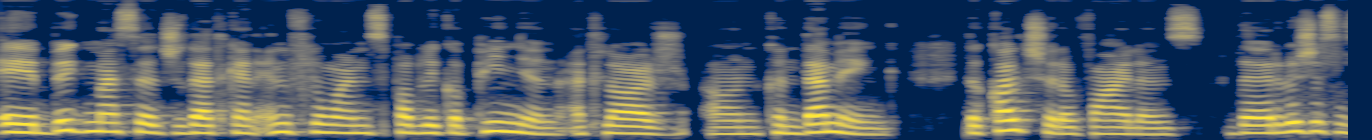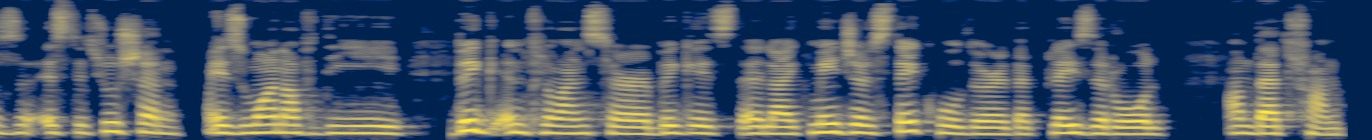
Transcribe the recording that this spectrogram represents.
a big message that can influence public opinion at large on condemning the culture of violence. The religious institution is one of the big influencer, biggest uh, like major stakeholder that plays a role on that front.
